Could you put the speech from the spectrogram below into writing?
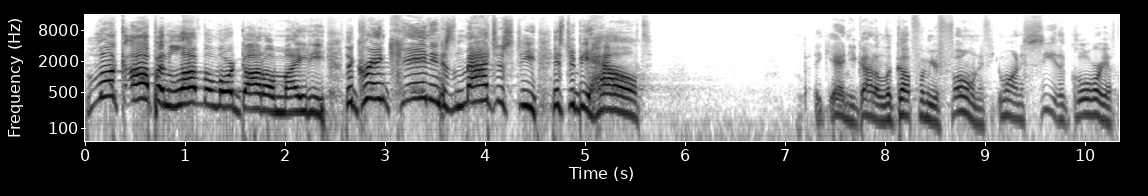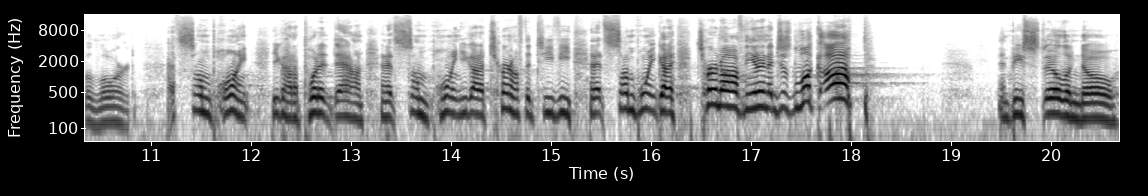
Look up and love the Lord God Almighty. The Grand Canyon, His majesty, is to be held. But again, you got to look up from your phone if you want to see the glory of the Lord. At some point, you got to put it down. And at some point, you got to turn off the TV. And at some point, you got to turn off the internet. Just look up and be still and know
